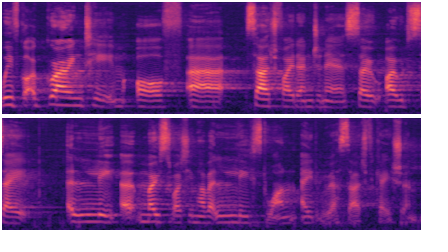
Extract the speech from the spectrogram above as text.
We've got a growing team of uh, certified engineers, so I would say uh, most of our team have at least one AWS certification.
